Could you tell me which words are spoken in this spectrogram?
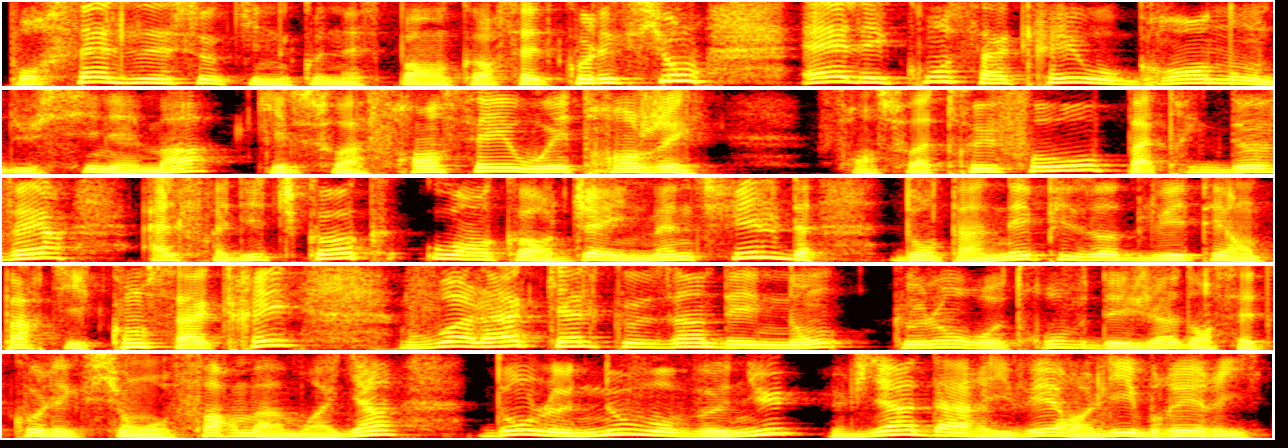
Pour celles et ceux qui ne connaissent pas encore cette collection, elle est consacrée aux grands noms du cinéma, qu'ils soient français ou étrangers. François Truffaut, Patrick Devers, Alfred Hitchcock ou encore Jane Mansfield, dont un épisode lui était en partie consacré, voilà quelques-uns des noms que l'on retrouve déjà dans cette collection au format moyen, dont le nouveau venu vient d'arriver en librairie.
